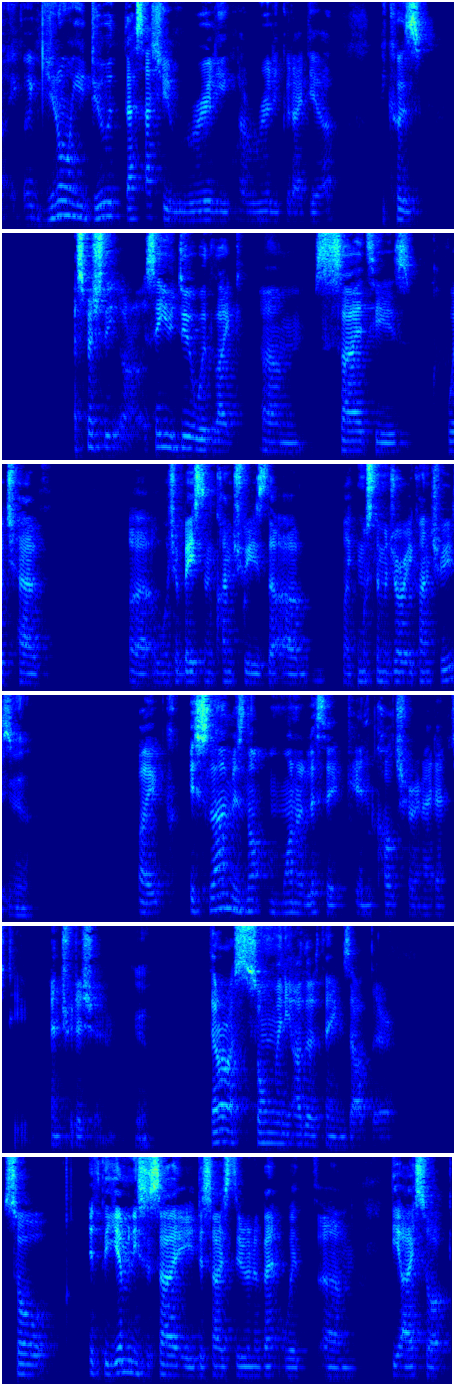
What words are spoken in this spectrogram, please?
like, like you know when you do it, that's actually really a really good idea, because especially uh, say you do it with like um, societies which have uh, which are based in countries that are like Muslim majority countries. yeah Like Islam is not monolithic in culture and identity and tradition. Yeah. There are so many other things out there. So if the Yemeni society decides to do an event with um, the ISOC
